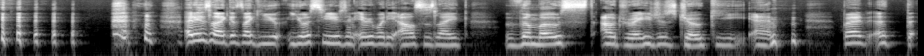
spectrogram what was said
it is like it's like you you're serious, and everybody else is like the most outrageous, jokey, and but uh, th-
